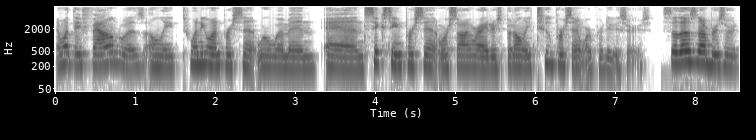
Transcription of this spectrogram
And what they found was only 21% were women and 16% were songwriters, but only 2% were producers. So those numbers are,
